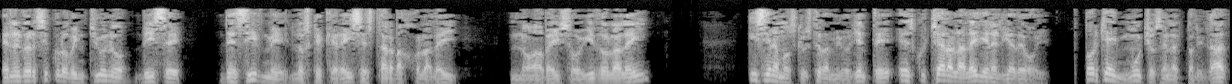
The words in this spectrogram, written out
En el versículo 21 dice, Decidme los que queréis estar bajo la ley, ¿no habéis oído la ley? Quisiéramos que usted, amigo oyente, escuchara la ley en el día de hoy, porque hay muchos en la actualidad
